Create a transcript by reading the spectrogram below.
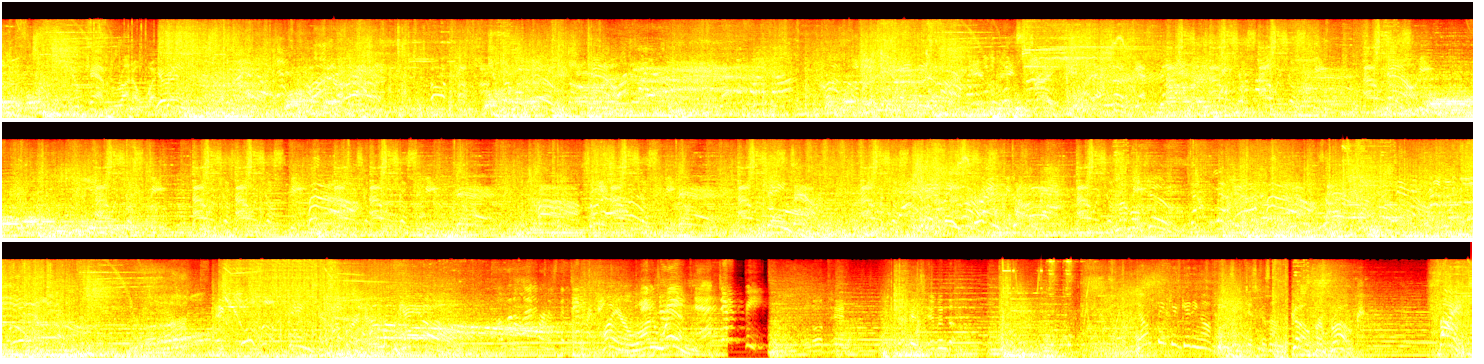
You can't run away. You're in. easy just because I'm... Go for broke! Fight!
